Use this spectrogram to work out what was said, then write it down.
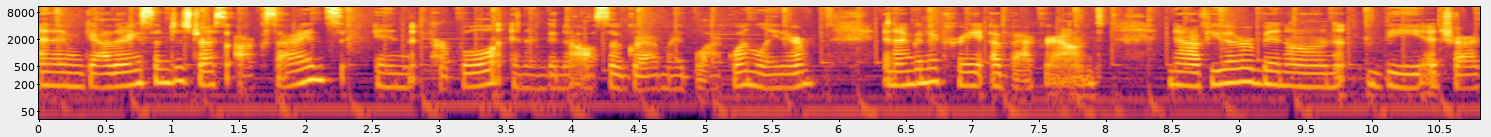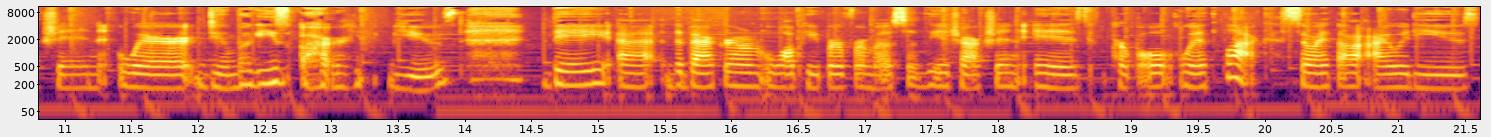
and I'm gathering some Distress Oxides in purple and I'm going to also grab my black one later and I'm going to create a background. Now if you've ever been on the attraction where doom buggies are used, they uh, the background wallpaper for most of the attraction is purple with black. So I thought I would use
